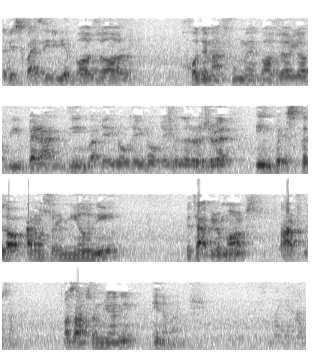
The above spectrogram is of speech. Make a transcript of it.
ریسک پذیری بازار خود مفهوم بازاریابی برندینگ و غیره و غیره و غیره. داره راجبه این به اصطلاح عناصر میانی به تعبیر مارکس حرف می‌زنه. از عناصر میانی اینه معناش مگه همه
